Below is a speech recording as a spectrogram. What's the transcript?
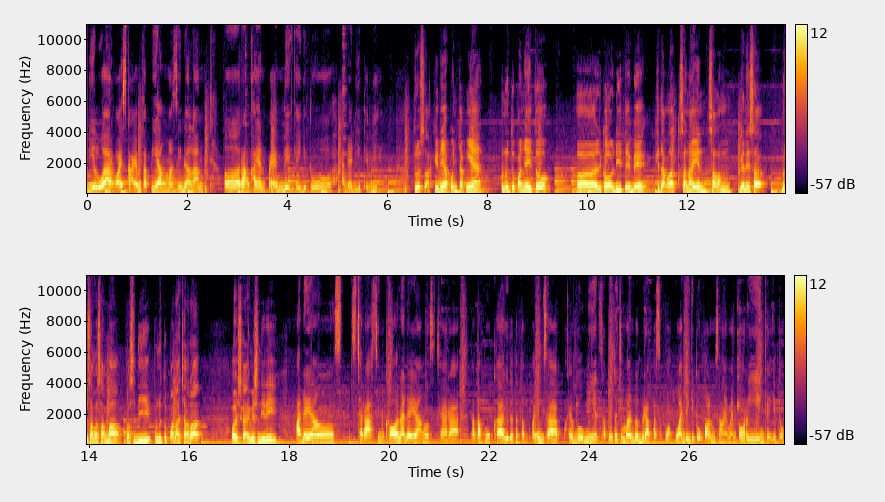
di luar OSKM tapi yang masih dalam eh, rangkaian PMB kayak gitu ada di ITB. Terus akhirnya puncaknya penutupannya itu eh, kalau di ITB kita ngelaksanain salam Ganesha bersama-sama pas di penutupan acara OSKM-nya sendiri. Ada yang secara asinkron, ada yang secara tatap muka gitu. Tatap mukanya bisa pakai Google Meet, tapi itu cuma beberapa waktu aja gitu kalau misalnya mentoring kayak gitu.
